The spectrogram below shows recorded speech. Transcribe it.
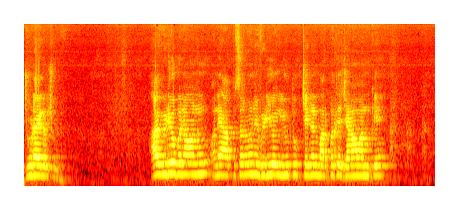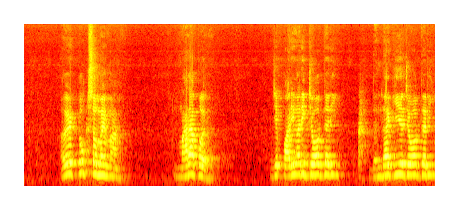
જોડાયેલો છું. આ વીડિયો બનાવવાનું અને આપ સર્વને વીડિયો યુટ્યુબ ચેનલ મારફતે જણાવવાનું કે હવે ટૂંક સમયમાં મારા પર જે પારિવારિક જવાબદારી, ધંધાકીય જવાબદારી,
